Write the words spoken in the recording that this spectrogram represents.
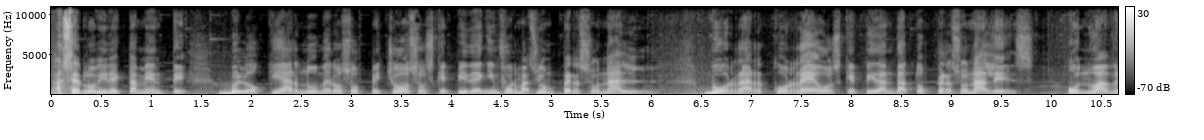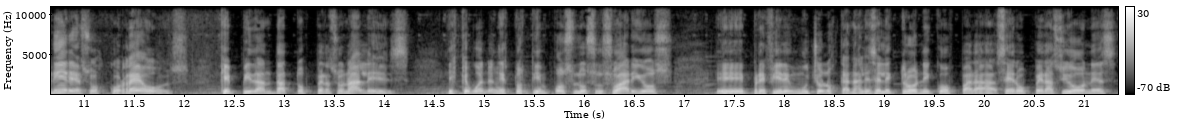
Hacerlo directamente. Bloquear números sospechosos que piden información personal borrar correos que pidan datos personales o no abrir esos correos que pidan datos personales. Es que bueno, en estos tiempos los usuarios eh, prefieren mucho los canales electrónicos para hacer operaciones,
